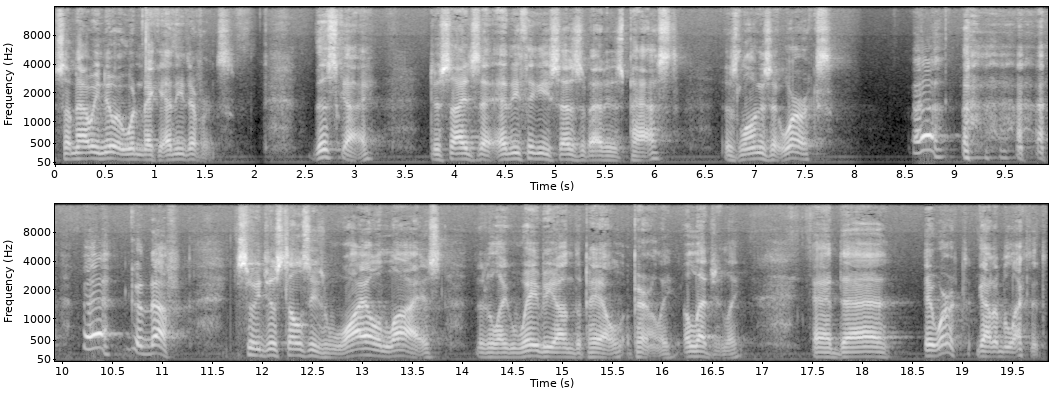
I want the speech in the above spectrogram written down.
Somehow he knew it wouldn't make any difference. This guy decides that anything he says about his past, as long as it works, eh, eh, good enough. So he just tells these wild lies that are like way beyond the pale, apparently, allegedly. And uh, it worked, got him elected.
